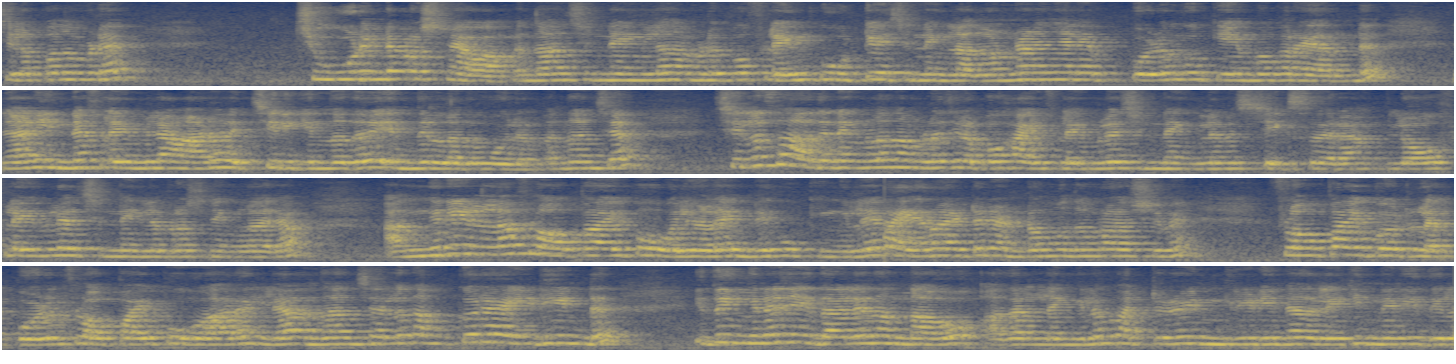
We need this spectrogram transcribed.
ചിലപ്പോൾ നമ്മുടെ ചൂടിന്റെ പ്രശ്നമാവാം. എന്താന്ന് വെച്ചിട്ടുണ്ടെങ്കിൽ നമ്മളിപ്പോ ഫ്ലെയിം കൂട്ടി വെച്ചിട്ടുണ്ടെങ്കിൽ അതുകൊണ്ടാണ് ഞാൻ എപ്പോഴും കുക്ക് ചെയ്യുമ്പോൾ പറയാറുണ്ട് ഞാൻ ഇന്ന ഫ്ലെയിമിലാണ് വെച്ചിരിക്കുന്നത് എന്നുള്ളത് പോലും. എന്താ വെച്ചാൽ ചില സാധനങ്ങൾ നമ്മൾ ചിലപ്പോൾ ഹൈ ഫ്ലെയിമിൽ വെച്ചിട്ടുണ്ടെങ്കിൽ മിസ്റ്റേക്സ് വരാം ലോ ഫ്ലെയിമിൽ വെച്ചിട്ടുണ്ടെങ്കിൽ പ്രശ്നങ്ങൾ വരാം. അങ്ങനെയുള്ള ഫ്ലോപ്പായി ആയി എന്റെ കുക്കിങ്ങിൽ റയറായിട്ട് രണ്ടോ മൂന്നോ പ്രാവശ്യമേ ഫ്ലോപ്പ് ആയി പോയിട്ടുള്ളൂ. എപ്പോഴും ഫ്ലോപ്പ് ആയി പോവാറില്ല. എന്താണെന്ന് വെച്ചാൽ നമുക്കൊരു ഐഡിയ ഉണ്ട്. ഇത് ഇങ്ങനെ ചെയ്താലേ നന്നാവും. അതല്ലെങ്കിൽ മറ്റൊരു ഇൻഗ്രീഡിയന്റ് അതിലേക്ക് ഇന്ന രീതിയിൽ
